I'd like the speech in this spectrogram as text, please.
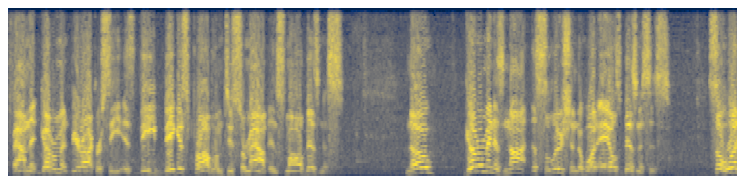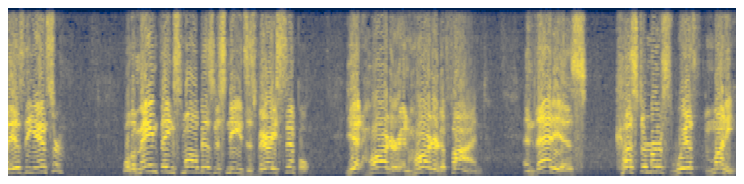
found that government bureaucracy is the biggest problem to surmount in small business. No, government is not the solution to what ails businesses. So what is the answer? Well, the main thing small business needs is very simple, yet harder and harder to find. And that is customers with money.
